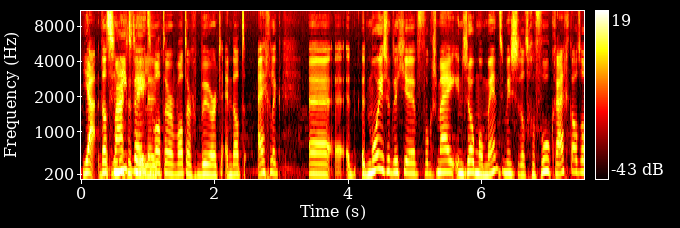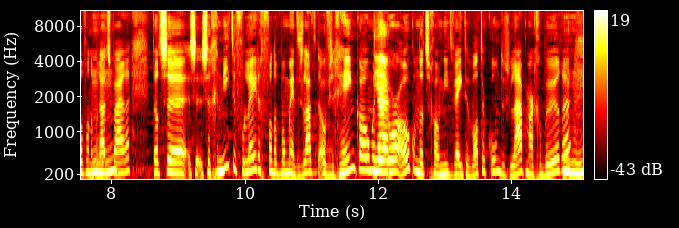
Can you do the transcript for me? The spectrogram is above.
Ja, dat, Dat ze niet weten wat er, wat er gebeurt. En dat eigenlijk... eh, het, het mooie is ook dat je volgens mij in zo'n moment, tenminste dat gevoel krijg ik altijd wel van de Mhm. bruidsparen, dat ze, ze, ze genieten volledig van het moment. Ze laten het over zich heen komen Ja. daardoor ook, omdat ze gewoon niet weten wat er komt. Dus laat maar gebeuren. Mhm.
